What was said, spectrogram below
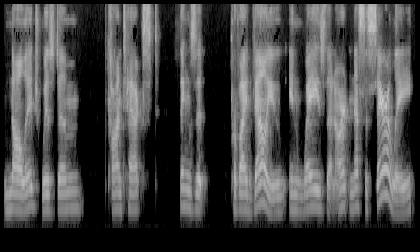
knowledge, wisdom, context, things that provide value in ways that aren't necessarily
